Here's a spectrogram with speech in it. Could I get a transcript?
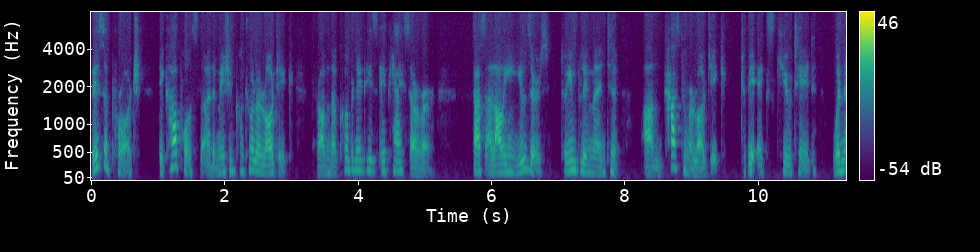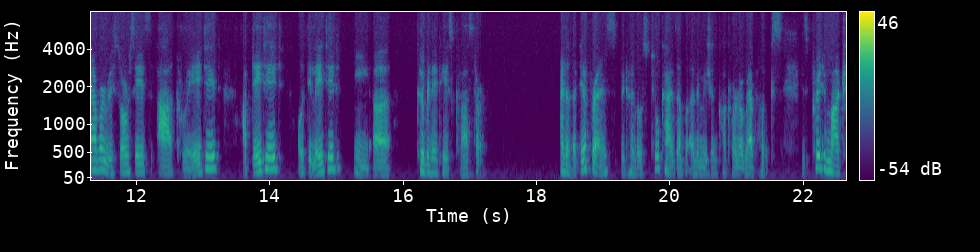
This approach decouples the admission controller logic from the Kubernetes API server thus allowing users to implement um, customer logic to be executed whenever resources are created, updated, or deleted in a Kubernetes cluster. And the difference between those two kinds of admission controller webhooks is pretty much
